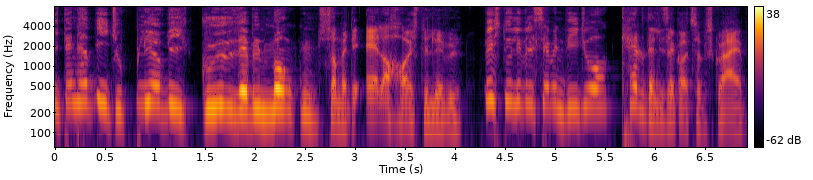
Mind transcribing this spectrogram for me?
I den her video bliver vi Gud level munken, som er det allerhøjeste level. Hvis du lige vil se min videoer, kan du da lige så godt subscribe.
